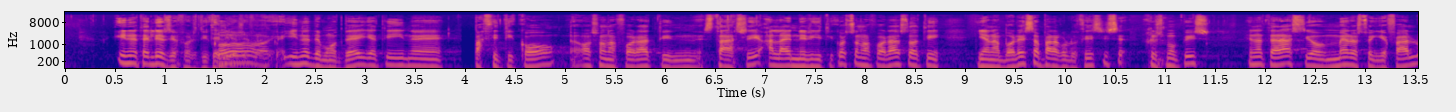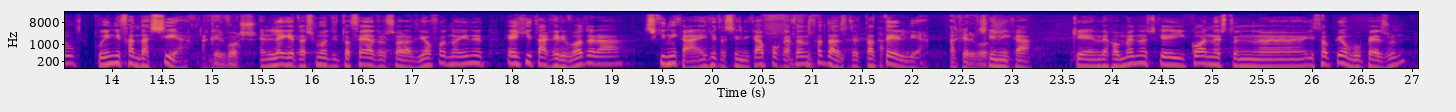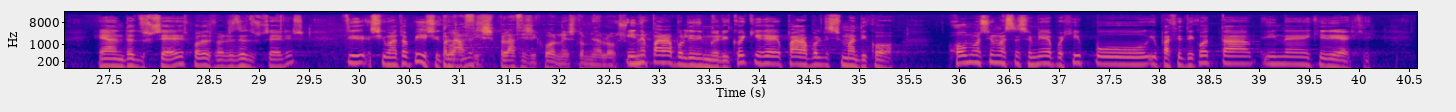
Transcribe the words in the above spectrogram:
Είναι τελείως διαφορετικό. Τελείως διαφορετικό. Είναι ντεμοντέ γιατί είναι παθητικό όσον αφορά την στάση, αλλά ενεργητικό όσον αφορά στο ότι για να μπορέσεις να παρακολουθήσεις, χρησιμοποιείς ένα τεράστιο μέρος του εγκεφάλου που είναι η φαντασία. Ακριβώς. Λέγεται, ας πούμε, ότι το θέατρο στο ραδιόφωνο είναι, έχει τα ακριβότερα σκηνικά. Έχει τα σκηνικά που ο καθένας φαντάζεται. Τα τέλεια Ακριβώς. σκηνικά. Και ενδεχομένως και οι εικόνες των ε, ηθοποιών που παίζουν, εάν δεν τους ξέρεις, πολλές φορές δεν τους ξέρεις, τη σχηματοποίηση εικόνες. Πλάθεις, πλάθεις εικόνες στο μυαλό σου. Είναι ναι. πάρα πολύ δημιουργικό και πάρα πολύ σημαντικό. Όμως είμαστε σε μια εποχή που η παθητικότητα είναι κυρίαρχη.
